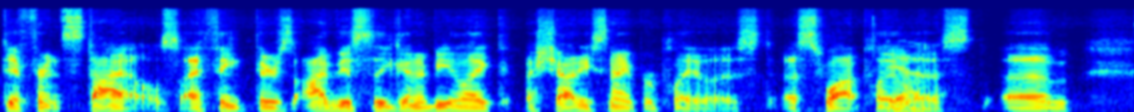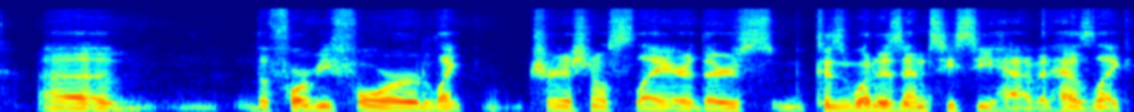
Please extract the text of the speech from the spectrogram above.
different styles. I think there's obviously going to be like a shoddy sniper playlist, a SWAT Yeah. playlist, uh, uh, the 4v4 like traditional slayer there's because what does mcc have? It has like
